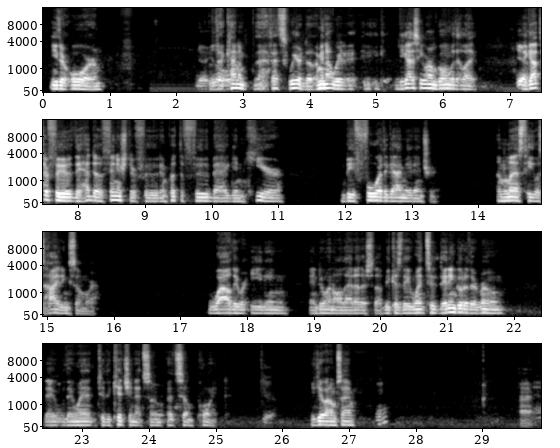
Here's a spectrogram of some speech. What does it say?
either or. Yeah, that kind of that's weird though. I mean, not weird. Do you guys see where I'm going with it? Like, Yeah. they got their food. They had to finish their food and put the food bag in here before the guy made entry, unless he was hiding somewhere while they were eating and doing all that other stuff. Because they went to they didn't go to their room. They they went to the kitchen at some at some point. Yeah. You get what I'm saying? Mhm. All right. Yeah,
